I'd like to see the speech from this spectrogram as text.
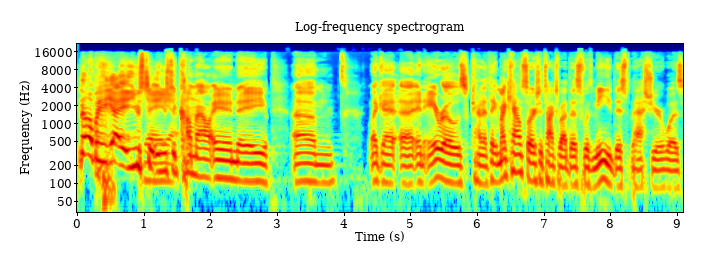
no, but yeah, it used to Yeah, it used to come out in a um like a, a an arrows kind of thing. My counselor actually talked about this with me this past year. Was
